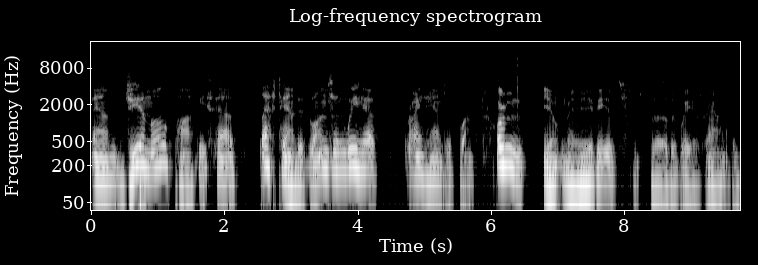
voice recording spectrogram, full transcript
And GMO poppies have left-handed ones, and we have right-handed ones, or you know maybe it's the other way around, and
